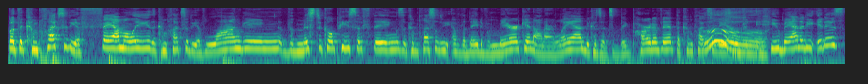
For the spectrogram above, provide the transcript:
But the complexity of family, the complexity of longing, the mystical piece of things, the complexity of the Native American on our land, because it's a big part of it, the complexity Ooh. of humanity. It is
